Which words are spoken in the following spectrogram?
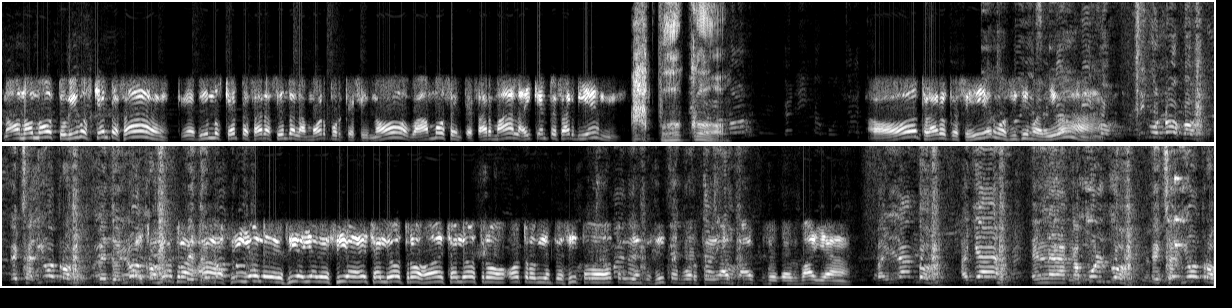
No, no, no, tuvimos que empezar, que tuvimos que empezar haciendo el amor, porque si no, vamos a empezar mal, hay que empezar bien. ¿A poco? Oh, claro que sí, hermosísima diva. Un ojo, échale otro, vendo el otro, Échale otro, vendo el ah, otro. sí, ya le decía, ya decía, échale otro, ah, échale otro, otro dientecito, otro dientecito, porque hasta que se desvaya. Bailando allá en Acapulco, échale otro,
